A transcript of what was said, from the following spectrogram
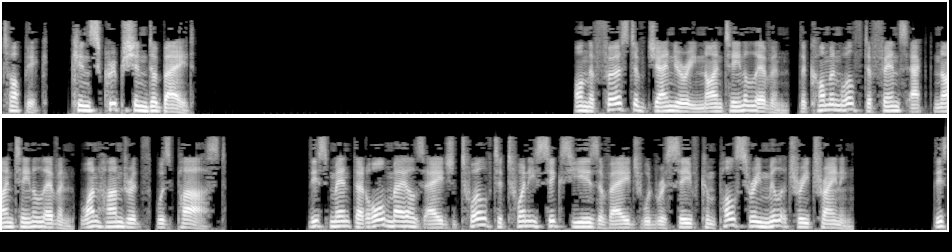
Topic: Conscription debate On 1 January 1911, the Commonwealth Defence Act 1911 100th was passed. This meant that all males aged 12 to 26 years of age would receive compulsory military training. This,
